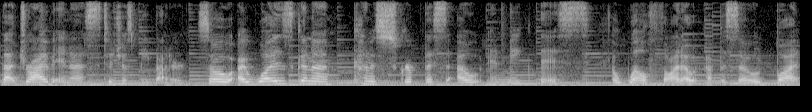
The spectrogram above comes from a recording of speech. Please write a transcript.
that drive in us to just be better. So I was gonna kind of script this out and make this a well thought out episode, but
